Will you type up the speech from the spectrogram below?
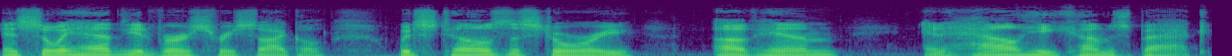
And so we have the adversary cycle, which tells the story of him and how he comes back.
